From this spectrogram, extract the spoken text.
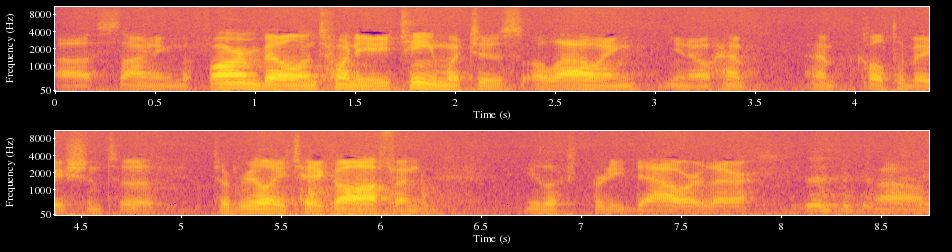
uh, signing the Farm Bill in 2018, which is allowing you know hemp hemp cultivation to to really take off, and he looks pretty dour there. Um,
